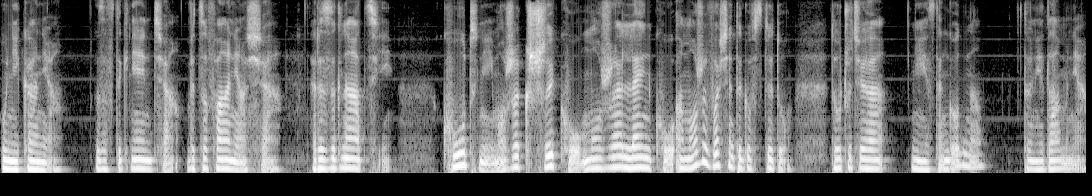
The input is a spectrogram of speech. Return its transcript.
unikania, zastygnięcia, wycofania się, rezygnacji, kłótni, może krzyku, może lęku, a może właśnie tego wstydu. To uczucie nie jestem godna, to nie dla mnie.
